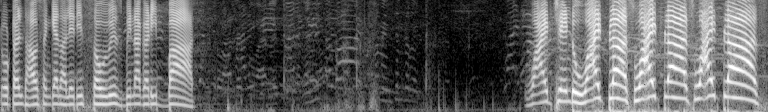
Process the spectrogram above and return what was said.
टोटल धाव संख्या झाली ती सव्वीस बिनागडी बाद. वाईट चेंडू वाईट प्लस वाईट प्लस वाईट प्लस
